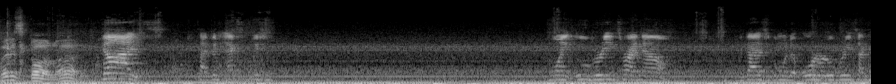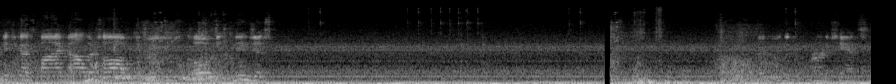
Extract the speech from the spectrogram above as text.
What is going on? Guys! Type in exclamation point Uber Eats right now. The guys are going to order Uber Eats. I can get you guys five dollars off if you use code Ninjas. Everyone that can earn a chance to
